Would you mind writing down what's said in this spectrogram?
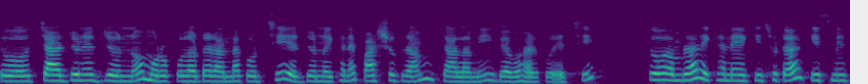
তো চারজনের জন্য মোরগ পোলাওটা রান্না করছি, এর জন্য এখানে পাঁচশো গ্রাম চাল আমি ব্যবহার করেছি। তো আমরা এখানে কিছুটা কিশমিশ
